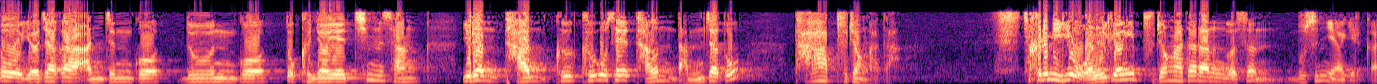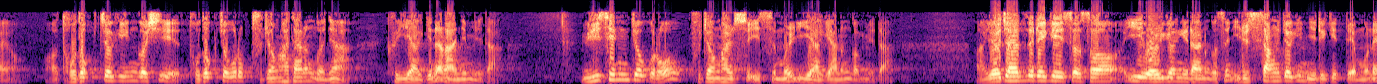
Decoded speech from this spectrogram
또 여자가 앉은 곳, 누운 곳, 또 그녀의 침상 이런 그 그곳에 닿은 남자도 다 부정하다. 자, 그러면 이 월경이 부정하다라는 것은 무슨 이야기일까요? 어, 도덕적인 것이 도덕적으로 부정하다는 거냐? 그 이야기는 아닙니다. 위생적으로 부정할 수 있음을 이야기하는 겁니다. 어, 여자들에게 있어서 이 월경이라는 것은 일상적인 일이기 때문에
